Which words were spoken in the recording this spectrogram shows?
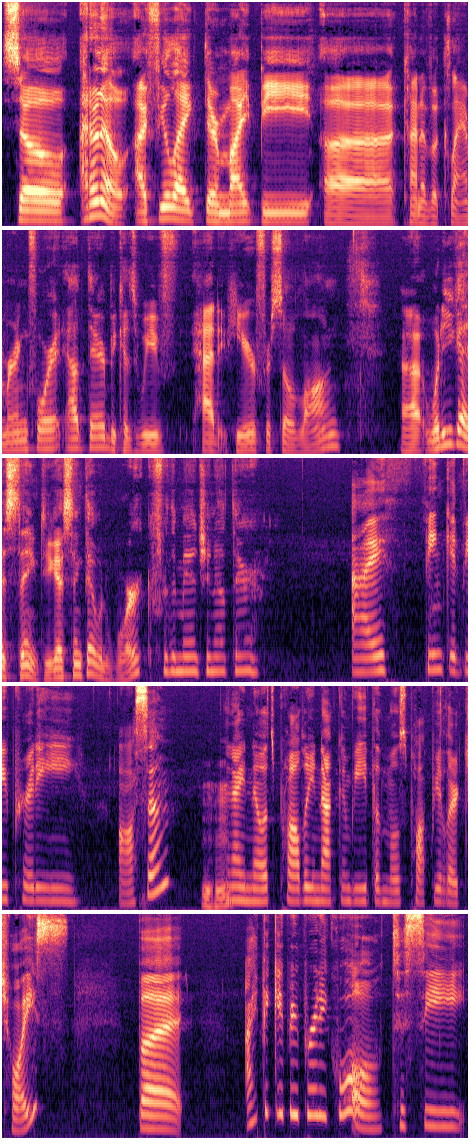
So I don't know. I feel like there might be uh, kind of a clamoring for it out there because we've had it here for so long. Uh, what do you guys think? Do you guys think that would work for the mansion out there? I think it'd be pretty awesome. And I know it's probably not going to be the most popular choice, but I think it'd be pretty cool to see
